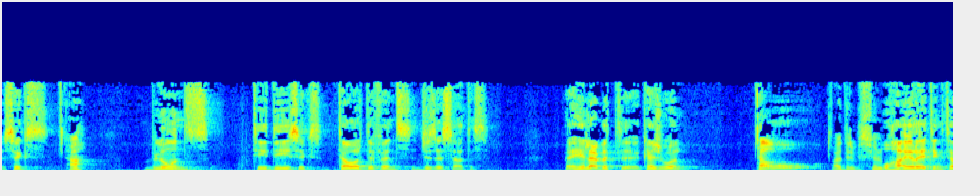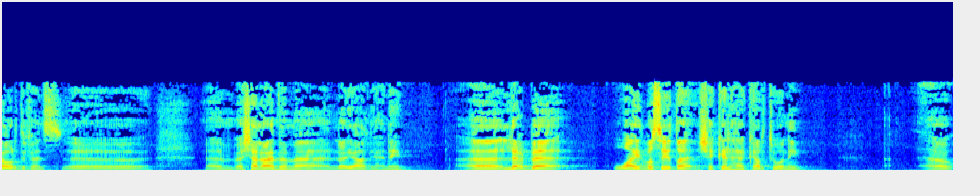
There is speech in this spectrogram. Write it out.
6 ها؟ Bloons TD 6 tower defense الجزء السادس. فهي لعبة كاجوال تو أدري بس شنو و high rating tower defense عشان ألعبها مع العيال يعني. آه، لعبة وايد بسيطة شكلها كرتوني. آه،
